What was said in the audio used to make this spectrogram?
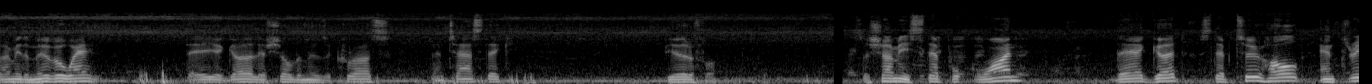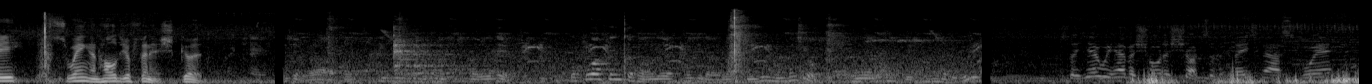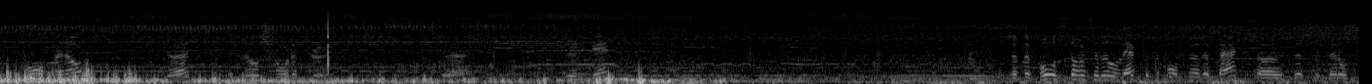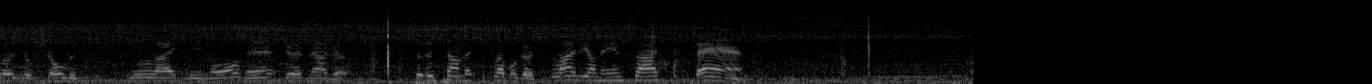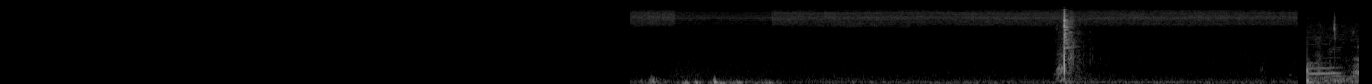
Show me the move away. There you go. Left shoulder moves across. Fantastic. Beautiful. So show me step one. There, good. Step two, hold. And three, swing and hold your finish. Good. So here we have a shorter shot. So the face now square, left, put the ball further back. So this that'll close your shoulders slightly more. There, good. Now go. So this time that club will go slightly on the inside. Bam.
